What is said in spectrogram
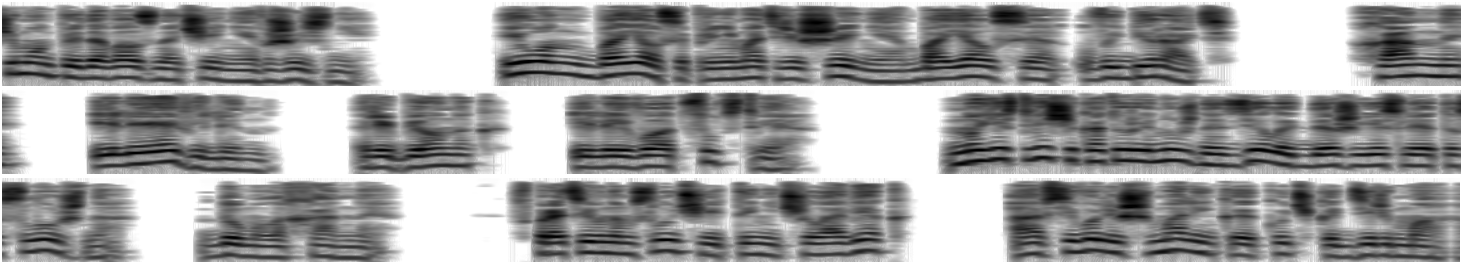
чему он придавал значение в жизни. И он боялся принимать решения, боялся выбирать. Ханны или Эвелин, ребенок или его отсутствие. Но есть вещи, которые нужно сделать, даже если это сложно, думала Ханне. В противном случае ты не человек, а всего лишь маленькая кучка дерьма,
